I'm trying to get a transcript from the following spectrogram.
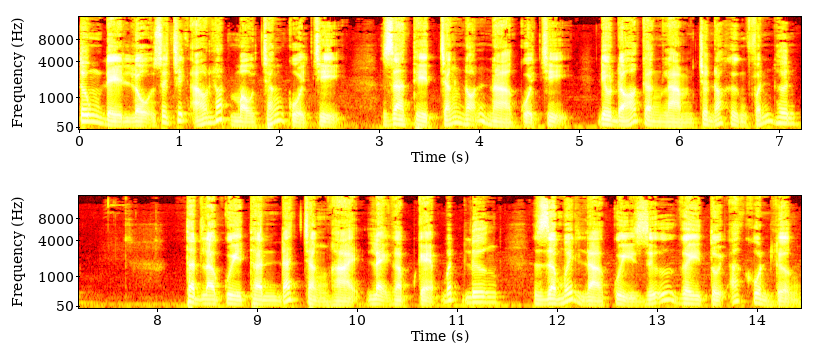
tung để lộ ra chiếc áo lót màu trắng của chị. Da thịt trắng nõn nà của chị, Điều đó càng làm cho nó hưng phấn hơn. Thật là quỷ thần đã chẳng hại, lại gặp kẻ bất lương, Giờ mới là quỷ dữ gây tội ác khôn lường.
